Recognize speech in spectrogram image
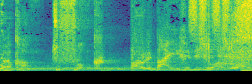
Welcome to Funk, powered by Resistor.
